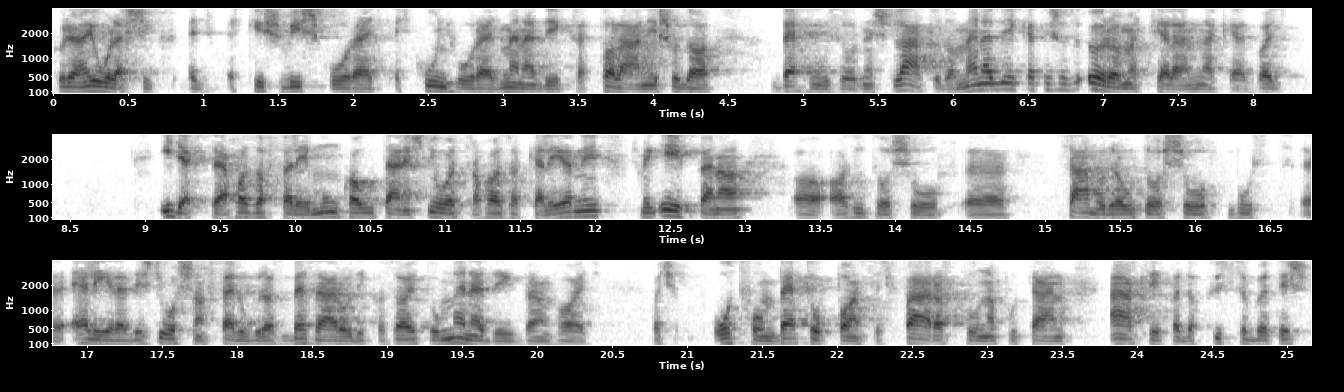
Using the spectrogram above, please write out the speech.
akkor olyan jól esik egy, egy kis viskóra, egy, egy kunyhóra, egy menedékre találni, és oda behúzódni, és látod a menedéket, és az örömet jelent neked, vagy igyekszel hazafelé munka után, és nyolcra haza kell érni, és még éppen a, a, az utolsó, számodra utolsó buszt eléred, és gyorsan felugrasz, bezáródik az ajtó, menedékben vagy. Vagy otthon betoppansz egy fárasztó nap után, átléped a küszöböt, és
